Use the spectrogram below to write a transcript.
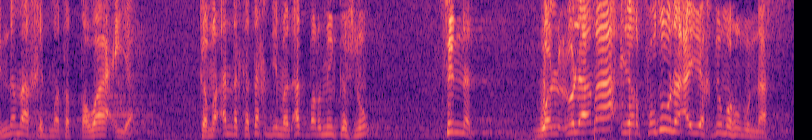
إنما خدمة الطواعية. كما أنك تخدم الأكبر منك شنو؟ سنا. والعلماء يرفضون أن يخدمهم الناس.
